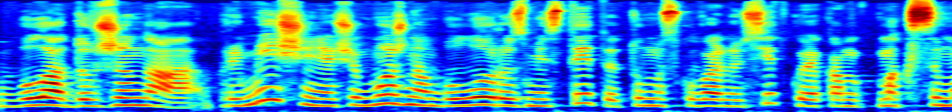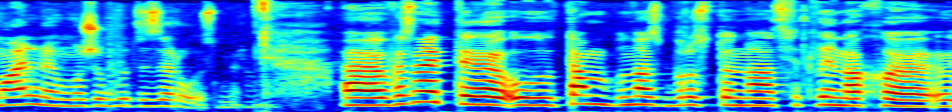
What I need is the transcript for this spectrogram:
була довжина приміщення, щоб можна було розмістити ту маскувальну сітку, яка максимальною може бути за розміром. Е, Ви знаєте, там у нас просто на світлинах е,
